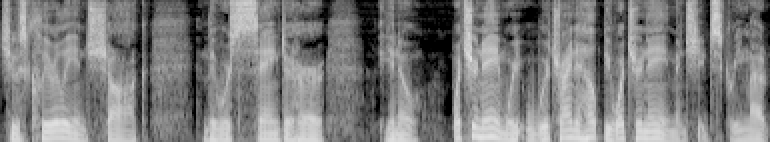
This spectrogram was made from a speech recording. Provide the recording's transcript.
She was clearly in shock. They were saying to her, you know, what's your name? We're, we're trying to help you. What's your name? And she'd scream out,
